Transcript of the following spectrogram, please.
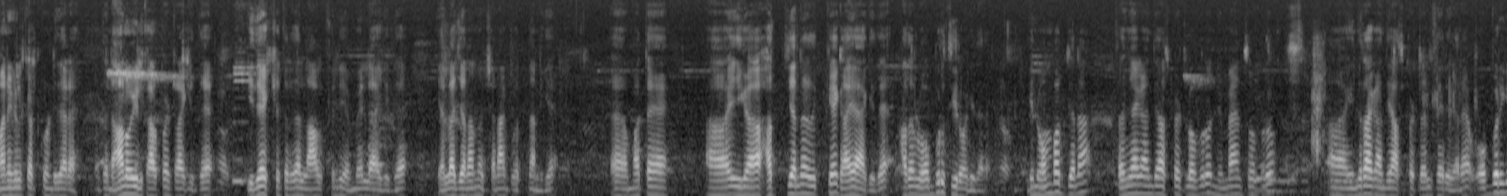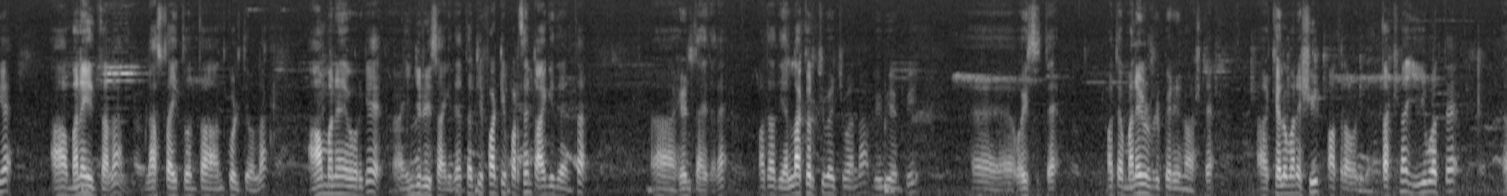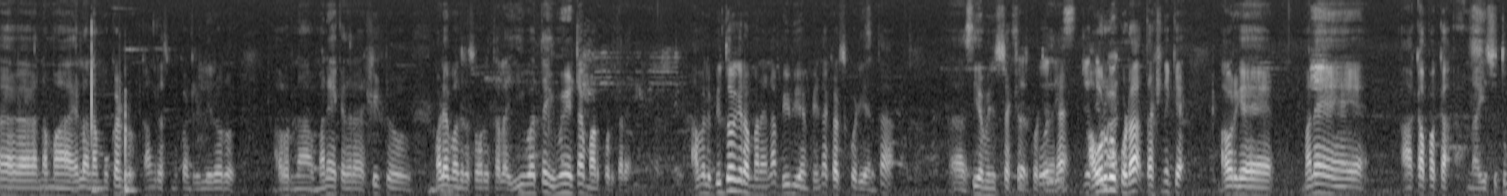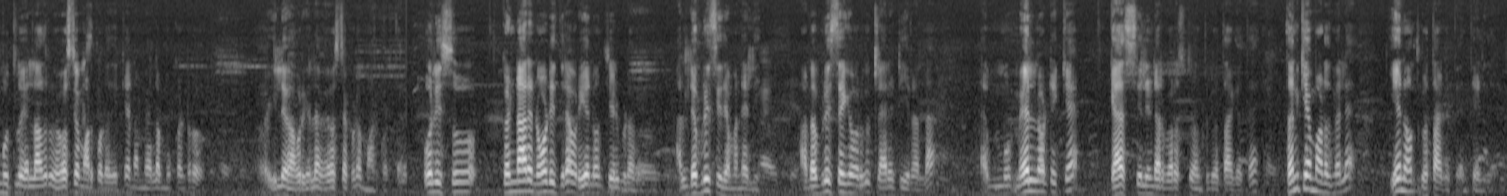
ಮನೆಗಳು ಕಟ್ಕೊಂಡಿದ್ದಾರೆ. ಮತ್ತು ನಾನು ಇಲ್ಲಿ ಕಾರ್ಪೊರೇಟರ್ ಆಗಿದ್ದೆ. ಇದೇ ಕ್ಷೇತ್ರದಲ್ಲಿ ನಾಲ್ಕು ಸಲ ಎಂ ಎಲ್ ಎ ಆಗಿದ್ದೆ ಎಲ್ಲ ಜನನೂ ಚೆನ್ನಾಗಿ ಗೊತ್ತು ನನಗೆ. ಮತ್ತು ಈಗ ಹತ್ತು ಜನಕ್ಕೆ ಗಾಯ ಆಗಿದೆ. ಅದರಲ್ಲಿ ಒಬ್ಬರು ತೀರೋಗಿದ್ದಾರೆ ಇನ್ನು ಒಂಬತ್ತು ಜನ ಸಂಜಯ್ ಗಾಂಧಿ ಹಾಸ್ಪಿಟ್ಲ್ ಒಬ್ಬರು ನಿಮ್ಯಾನ್ಸ್ ಒಬ್ಬರು ಇಂದಿರಾ ಗಾಂಧಿ ಹಾಸ್ಪಿಟ್ಲಲ್ಲಿ ಸೇರಿದ್ದಾರೆ. ಒಬ್ಬರಿಗೆ ಆ ಮನೆ ಇತ್ತಲ್ಲ ಬ್ಲಾಸ್ಟ್ ಆಯಿತು ಅಂತ ಅಂದ್ಕೊಳ್ತೀವಲ್ಲ, ಆ ಮನೆಯವ್ರಿಗೆ ಇಂಜುರೀಸ್ ಆಗಿದೆ. ತರ್ಟಿ ಫಾರ್ಟಿ ಪರ್ಸೆಂಟ್ ಆಗಿದೆ ಅಂತ ಹೇಳ್ತಾ ಇದ್ದಾರೆ. ಮತ್ತು ಅದು ಎಲ್ಲ ಖರ್ಚು ವೆಚ್ಚವನ್ನು ಬಿ ಬಿ ಎಂ ಪಿ ವಹಿಸುತ್ತೆ. ಮತ್ತು ಮನೆಗಳ ರಿಪೇರಿನೂ ಅಷ್ಟೇ. ಕೆಲವು ಮನೆ ಶೀಟ್ ಮಾತ್ರ ಹೋಗಿದೆ. ತಕ್ಷಣ ಇವತ್ತೇ ನಮ್ಮ ಎಲ್ಲ ನಮ್ಮ ಮುಖಂಡರು, ಕಾಂಗ್ರೆಸ್ ಮುಖಂಡರು ಇಲ್ಲಿರೋರು ಅವ್ರನ್ನ ಮನೆ ಹಾಕಿದ್ರೆ ಶೀಟು ಮಳೆ ಬಂದರೆ ಸೋರುತ್ತಲ್ಲ ಇವತ್ತೇ ಇಮಿಡಿಯೇಟಾಗಿ ಮಾಡಿಕೊಡ್ತಾರೆ. ಆಮೇಲೆ ಬಿದ್ದೋಗಿರೋ ಮನೆನ ಬಿ ಬಿ ಎಂ ಪಿಯಿಂದ ಕಟ್ಸ್ಕೊಡಿ ಅಂತ ಸಿ ಎಂ ಇನ್ಸ್ಟ್ರಕ್ಷನ್ಸ್ ಕೊಟ್ಟಿದ್ದಾರೆ. ಅವ್ರಿಗೂ ಕೂಡ ತಕ್ಷಣಕ್ಕೆ ಅವ್ರಿಗೆ ಮನೆ ಅಕ್ಕಪಕ್ಕ ಈ ಸುತ್ತಮುತ್ತಲು ಎಲ್ಲಾದರೂ ವ್ಯವಸ್ಥೆ ಮಾಡಿಕೊಡೋದಕ್ಕೆ ನಮ್ಮೆಲ್ಲ ಮುಖಂಡರು ಇಲ್ಲೇ ಅವ್ರಿಗೆಲ್ಲ ವ್ಯವಸ್ಥೆ ಕೂಡ ಮಾಡಿಕೊಡ್ತಾರೆ. ಪೊಲೀಸು ಕಣ್ಣಾರೆ ನೋಡಿದರೆ ಅವ್ರು ಏನು ಅಂತ ಹೇಳ್ಬಿಡೋರು. ಅಲ್ಲಿ ಡಬ್ರೀಸ್ ಇದೆ ಮನೆಯಲ್ಲಿ. ಆ ಡಬ್ರೀಸ್ ತೆಗೆಯೋವರೆಗೂ ಕ್ಲಾರಿಟಿ ಇರಲ್ಲ. ಮೇಲ್ನೋಟಕ್ಕೆ ಗ್ಯಾಸ್ ಸಿಲಿಂಡರ್ ಬರೆಸ್ತು ಅಂತ ಗೊತ್ತಾಗುತ್ತೆ. ತನಿಖೆ ಮಾಡಿದ್ಮೇಲೆ ಏನು ಅಂತ ಗೊತ್ತಾಗುತ್ತೆ ಅಂತ ಹೇಳಿದ್ದಾರೆ.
